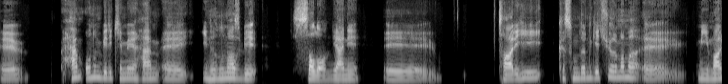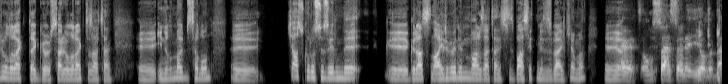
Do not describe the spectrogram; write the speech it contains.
e, hem onun birikimi hem e, inanılmaz bir salon. Yani e, tarihi kısımlarını geçiyorum ama e, mimari olarak da görsel olarak da zaten e, inanılmaz bir salon. E, Jazz Korosu üzerinde e, Graz'ın ayrı bir önemi var zaten siz bahsetmediniz belki ama. E, evet onu sen söyle iyi olur. Ben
